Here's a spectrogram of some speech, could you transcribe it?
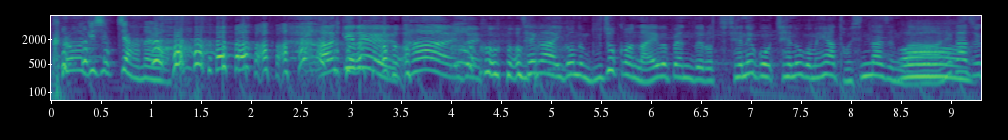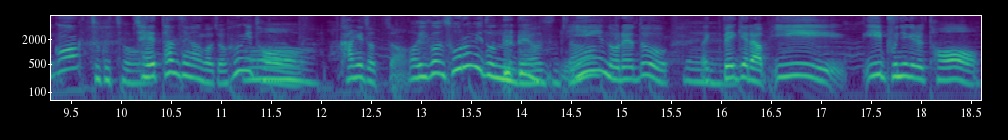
그러기 쉽지 않아요. 악기를 다 이제 제가 이거는 무조건 라이브 밴드로 재녹음, 재녹음해야 더 신나진다 어. 해가지고 그쵸, 그쵸. 재탄생한 거죠. 흥이 어. 더 강해졌죠. 어, 이건 소름이 돋는데요, 진짜. 이 노래도 네. like big it up 이, 이 분위기를 더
